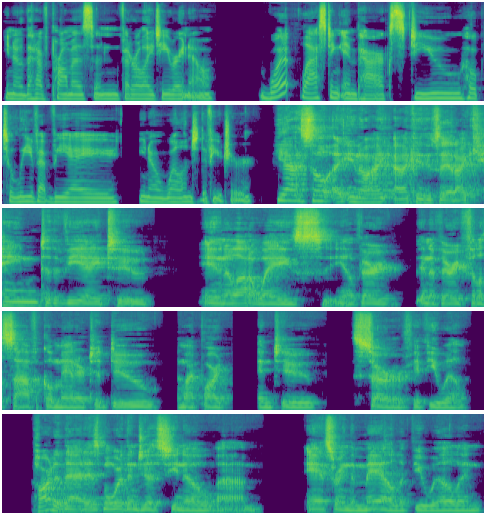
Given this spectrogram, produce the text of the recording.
you know, that have promise in federal IT right now. What lasting impacts do you hope to leave at VA, you know, well into the future? Yeah, so uh, you know, I can say said, I came to the VA to, in a lot of ways, you know, very in a very philosophical manner to do my part and to serve, if you will. Part of that is more than just you know um, answering the mail, if you will, and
